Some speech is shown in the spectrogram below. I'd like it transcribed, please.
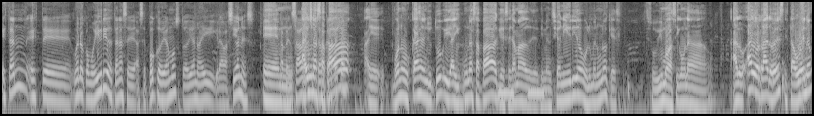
Están, este, bueno, como híbridos están hace, hace poco, digamos, todavía no hay grabaciones. ¿Está pensado hay una ¿Está en zapada, eh, vos nos buscás en YouTube y hay una zapada que se llama Dimensión Híbrido, volumen 1, que es, subimos así como una... Algo, algo raro es, está bueno.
